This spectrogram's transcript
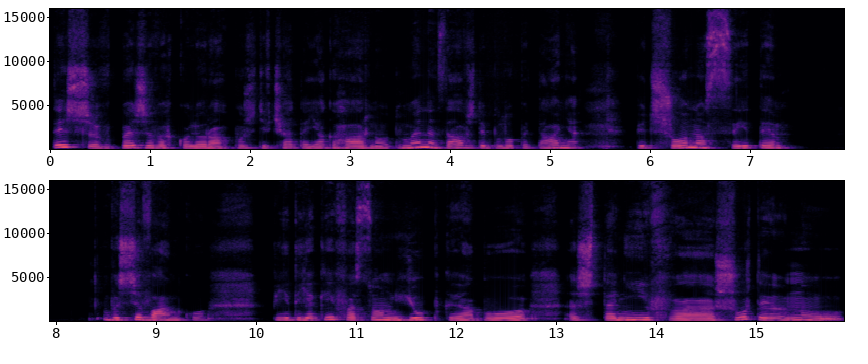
Теж в бежевих кольорах. Боже, дівчата, як гарно. От у мене завжди було питання, під що носити вишиванку, під який фасон юбки або штанів, е, шорти. Ну,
